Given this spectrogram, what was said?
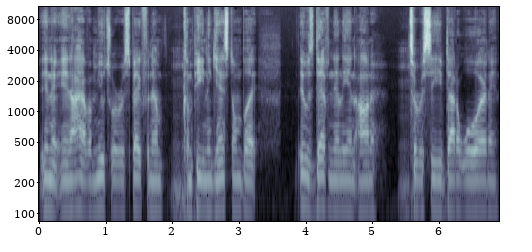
and, and I have a mutual respect for them mm-hmm. competing against them. But it was definitely an honor mm-hmm. to receive that award, and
